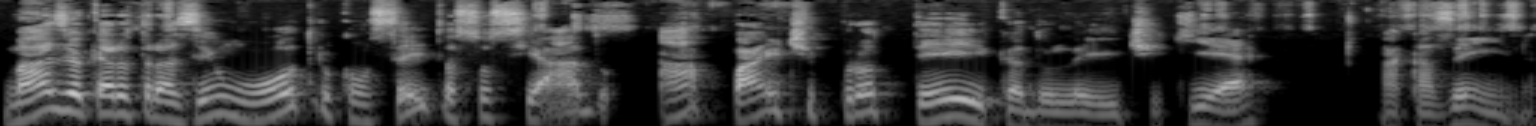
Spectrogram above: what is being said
Mas eu quero trazer um outro conceito associado à parte proteica do leite, que é a caseína.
